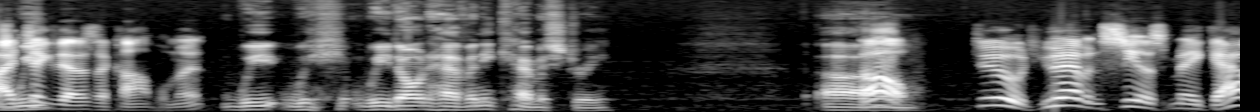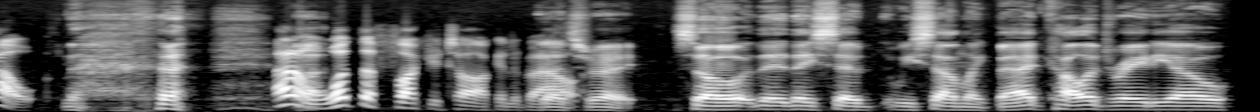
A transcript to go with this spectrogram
I we, take that as a compliment. we we we don't have any chemistry. Um, oh, dude, you haven't seen us make out. I don't know what the fuck you're talking about. Uh, That's right. So they, they said we sound like bad college radio.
